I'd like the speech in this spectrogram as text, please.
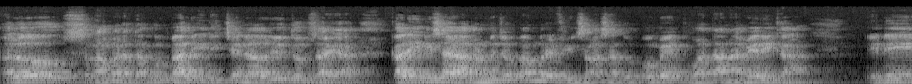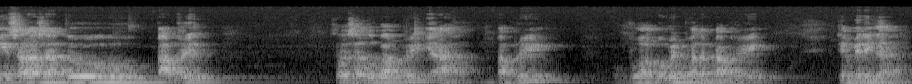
Halo, selamat datang kembali di channel YouTube saya. Kali ini saya akan mencoba mereview salah satu pomade buatan Amerika. Ini salah satu pabrik, salah satu pabrik ya, pabrik buah pomade buatan pabrik di Amerika.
